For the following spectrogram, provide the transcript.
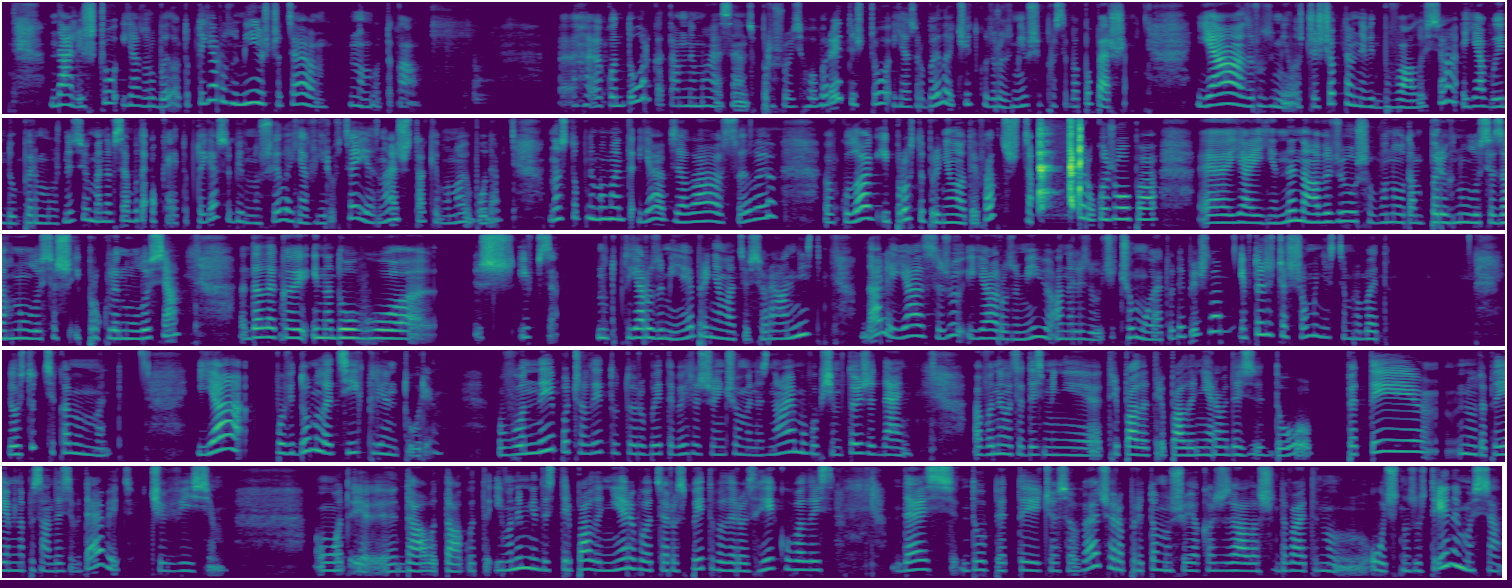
Далі, що я зробила? Тобто я розумію, що це ну, така. Е, Конторка, там немає сенсу про щось говорити, що я зробила, чітко зрозумівши про себе. По-перше, я зрозуміла, що що б там не відбувалося, я вийду переможницею, у мене все буде окей. Тобто я собі внушила, я вірю в це, я знаю, що так і воно і буде. Наступний момент я взяла сили в кулак і просто прийняла той факт, що ця рукожопа, е, я її ненавиджу, щоб воно там перегнулося, загнулося ж і проклянулося далеко і надовго, і все. Ну, тобто я розумію, я прийняла цю всю реальність. Далі я сижу і я розумію, аналізуючи, чому я туди пішла, і в той же час, що мені з цим робити. І ось тут цікавий момент. Я повідомила цій клієнтурі. Вони почали тут робити вигляд, що нічого ми не знаємо. В общем, в той же день вони оце десь мені тріпали, тріпали нерви десь до п'яти. Ну, тобто я їм написала десь в 9 чи в 8. От, е, да, от так от. І вони мені десь тріпали нерви, це розпитували, розгикувались десь до п'яти часов вечора, при тому, що я казала, що давайте ну, очно зустрінемося.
